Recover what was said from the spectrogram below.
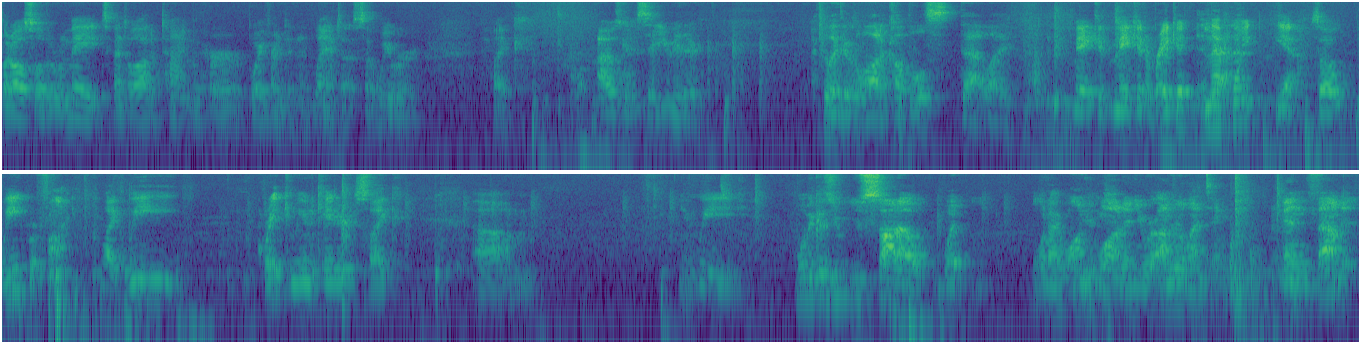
but also the roommate spent a lot of time with her boyfriend in Atlanta, so we were like, I was gonna say you either. I feel like there was a lot of couples that like make it make it or break it in that Yeah. point. Yeah. So we were fine. Like we great communicators, like um we well because you you sought out what What I wanted. You wanted. You were unrelenting, and found it.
